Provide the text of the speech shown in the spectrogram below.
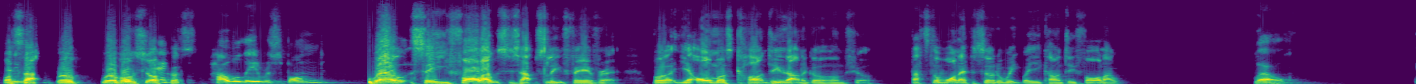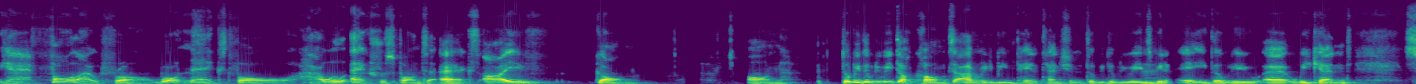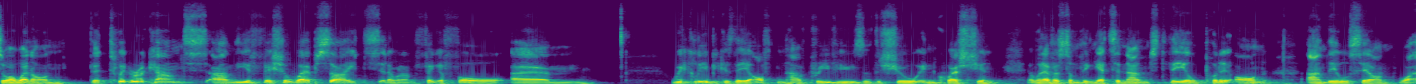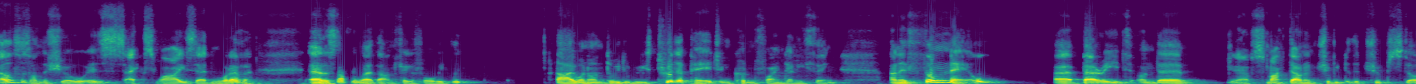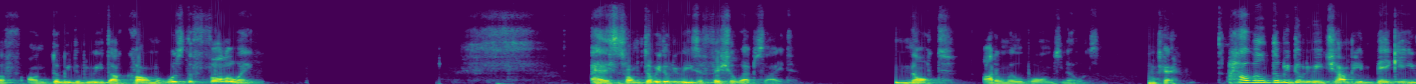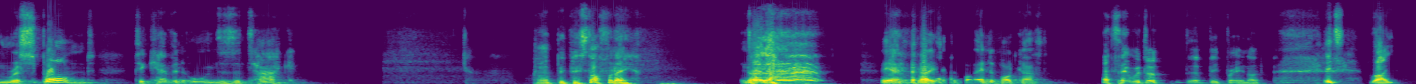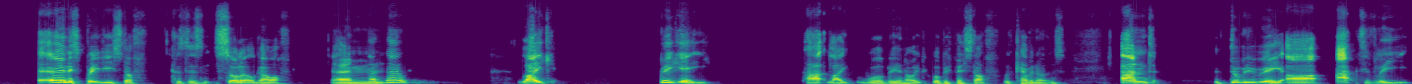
What's Anyone? that? Will Wilborn What shortcuts? How will they respond? Well, see, Fallout's his absolute favourite, but you almost can't do that on a go home show. That's the one episode a week where you can't do Fallout. Well, yeah, Fallout from what next for? How will X respond to X? I've gone on WWE.com because I haven't really been paying attention to WWE. It's Hmm. been an AEW uh, weekend. So I went on the Twitter account and the official website, and I went on Figure Four um, weekly because they often have previews of the show in question. And whenever something gets announced, they'll put it on and they will say on what else is on the show is X, Y, Z, and whatever. Uh, there's nothing like that on Figure Four Weekly. I went on WWE's Twitter page and couldn't find anything. And a thumbnail uh, buried under, you know, SmackDown and tribute to the troop stuff on WWE.com was the following. Uh, this is from WWE's official website, not Adam Wilborn's notes. Okay. How will WWE champion Big E respond to Kevin Owens' attack? I'd be pissed off, wouldn't Nice. I? yeah, right. End of, end podcast. That's it. We're done. That'd be pretty annoying. It's right. Earnest preview stuff because there's so little go off. Um, No, no. like Big E, uh, like will be annoyed, will be pissed off with Kevin Owens, and WWE are actively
